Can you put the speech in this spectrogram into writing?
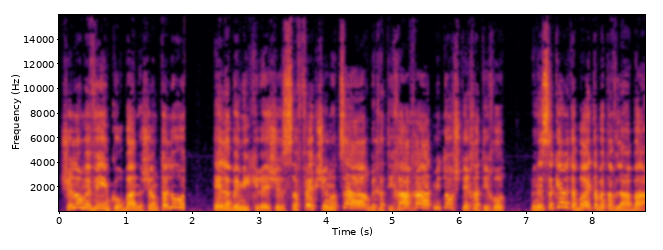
שלא מביאים קורבן אשם תלוי, אלא במקרה של ספק שנוצר בחתיכה אחת מתוך שתי חתיכות. ונסכם את הברייתא בטבלה הבאה.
